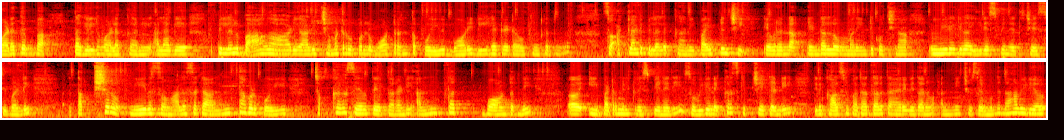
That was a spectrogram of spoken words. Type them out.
వడదెబ్బ తగిలిన వాళ్ళకి కానీ అలాగే పిల్లలు బాగా ఆడి ఆడి చెమట రూపంలో వాటర్ అంతా పోయి బాడీ డీహైడ్రేట్ అవుతుంది కదా సో అట్లాంటి పిల్లలకు కానీ బయట నుంచి ఎవరైనా ఎండల్లో మన ఇంటికి వచ్చినా ఇమ్మీడియట్గా ఈ రెసిపీని అయితే చేసి ఇవ్వండి. తక్షణం నీరసం అలసట అంతా కూడా పోయి చక్కగా సేవ తీరుతారండి. అంత బాగుంటుంది. ఈ బటర్ మిల్క్ రెసిపీ అనేది. సో వీడియోని ఎక్కడ స్కిప్ చేయకండి. దీనికి కావాల్సిన పదార్థాలు తయారీ విధానం అన్నీ చూసే ముందు నా వీడియో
